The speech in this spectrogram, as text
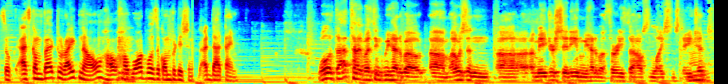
So as compared to right now, how, how what was the competition at that time? Well, at that time, I think we had about. Um, I was in uh, a major city, and we had about thirty thousand licensed agents. agent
